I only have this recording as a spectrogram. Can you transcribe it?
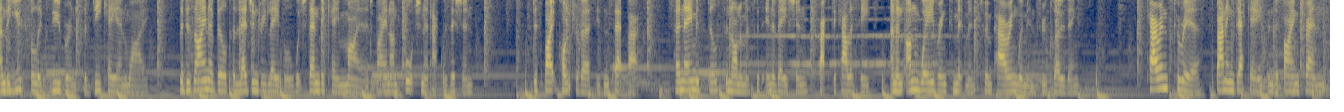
and the youthful exuberance of DKNY, the designer built a legendary label which then became mired by an unfortunate acquisition. Despite controversies and setbacks, her name is still synonymous with innovation, practicality, and an unwavering commitment to empowering women through clothing. Karan's career, spanning decades and defying trends,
